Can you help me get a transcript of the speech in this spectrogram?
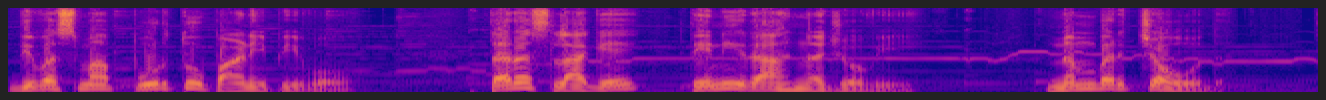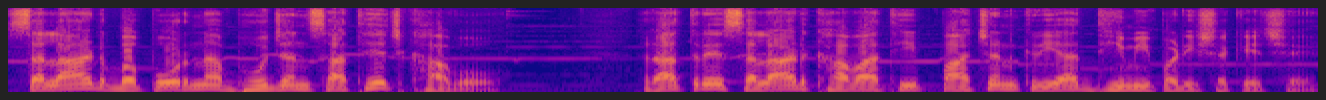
દિવસમાં પૂરતું પાણી પીવો. તરસ લાગે તેની રાહ ન જોવી. નંબર ચૌદ. સલાડ બપોરના ભોજન સાથે જ ખાવો. રાત્રે સલાડ ખાવાથી પાચન ક્રિયા ધીમી પડી શકે છે.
